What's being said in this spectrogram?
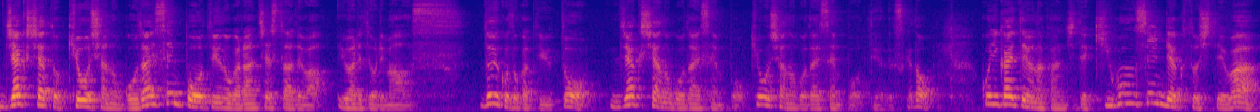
弱者と強者の五大戦法というのがランチェスターでは言われております。どういうことかというと弱者の五大戦法強者の五大戦法っていうんですけどここに書いたような感じで基本戦略としては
